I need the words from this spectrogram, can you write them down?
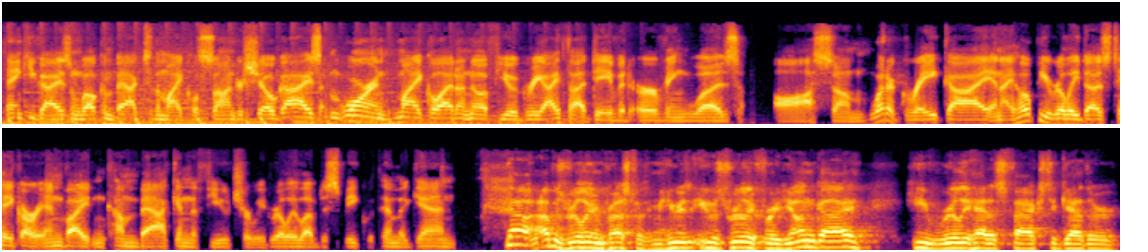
Thank you guys and welcome back to the Michael Saunders Show. Guys, Warren, Michael, I don't know if you agree. I thought David Irving was awesome. What a great guy. And I hope he really does take our invite and come back in the future. We'd really love to speak with him again. Yeah, I was really impressed with him. He was he was really for a young guy. He really had his facts together,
